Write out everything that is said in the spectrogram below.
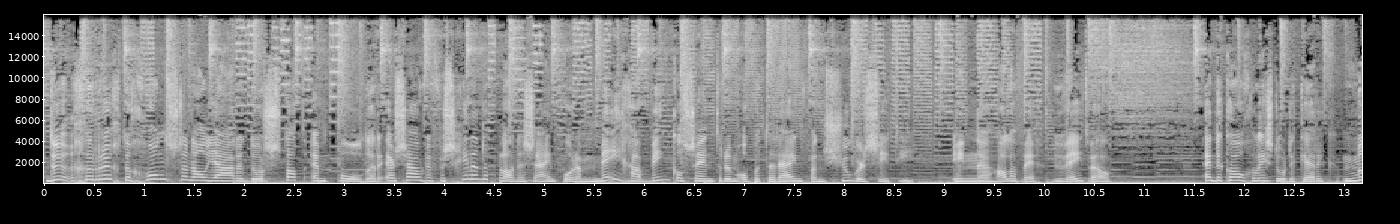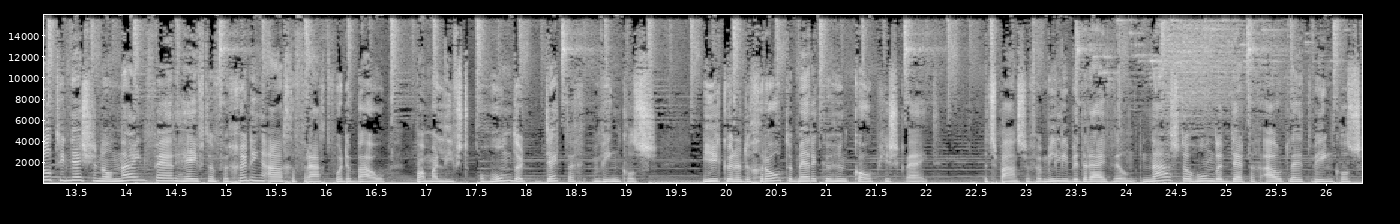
De geruchten gonsten al jaren door stad en polder. Er zouden verschillende plannen zijn voor een mega winkelcentrum op het terrein van Sugar City. In uh, Halfweg, u weet wel. En de kogel is door de kerk. Multinational Ninefair heeft een vergunning aangevraagd voor de bouw van maar liefst 130 winkels. Hier kunnen de grote merken hun koopjes kwijt. Het Spaanse familiebedrijf wil naast de 130 outletwinkels...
